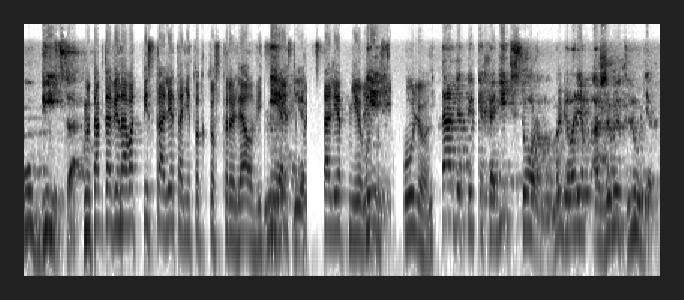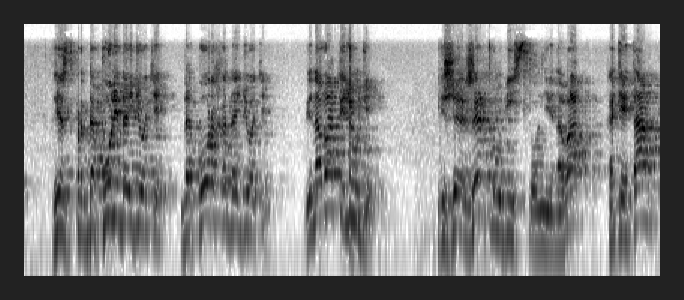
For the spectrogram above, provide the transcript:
убийца. Ну тогда виноват пистолет, а не тот, кто стрелял. Ведь нет, если нет. пистолет не выпустил пулю... Не надо переходить в сторону. Мы говорим о живых людях. Если до пули дойдете, до пороха дойдете. Виноваты люди. И жертва убийства, он не виноват. Хотя и там,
